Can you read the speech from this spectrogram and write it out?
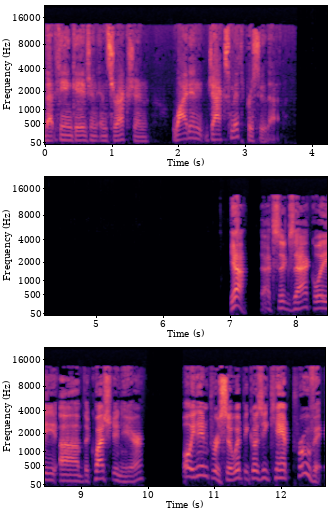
that he engaged in insurrection, why didn't Jack Smith pursue that? Yeah, that's exactly uh, the question here. Well, he didn't pursue it because he can't prove it.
